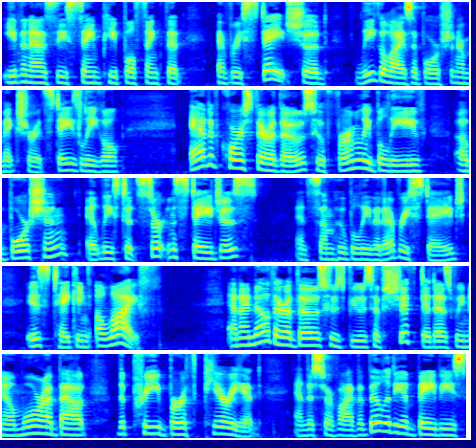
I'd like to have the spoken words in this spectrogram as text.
even as these same people think that every state should legalize abortion or make sure it stays legal. And of course, there are those who firmly believe abortion, at least at certain stages, and some who believe at every stage, is taking a life. And I know there are those whose views have shifted as we know more about the pre birth period and the survivability of babies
